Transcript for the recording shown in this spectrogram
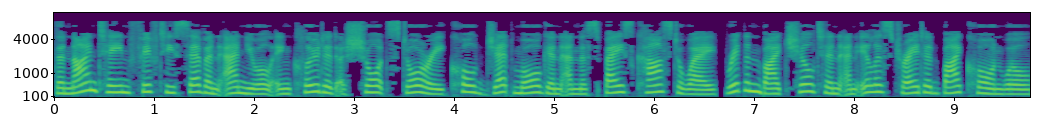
The 1957 annual included a short story called Jet Morgan and the Space Castaway, written by Chilton and illustrated by Cornwell.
